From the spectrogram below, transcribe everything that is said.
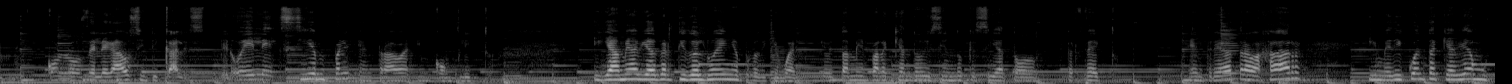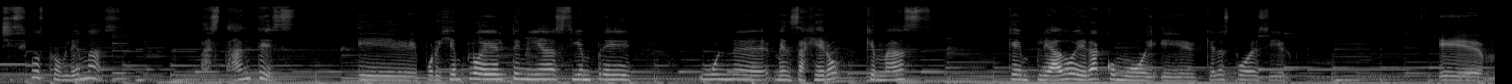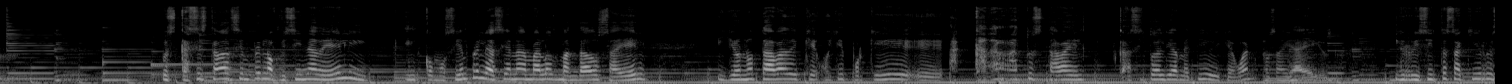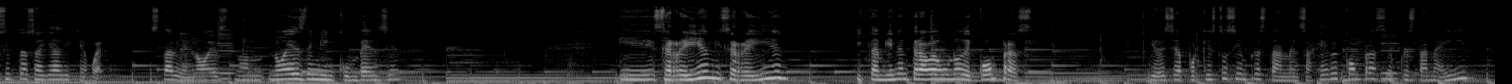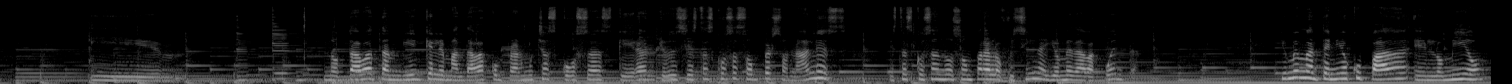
los delegados sindicales. Pero él siempre entraba en conflicto. Y ya me había advertido el dueño, pero dije, bueno, yo también para qué ando diciendo que sí a todo. Perfecto. Entré a trabajar y me di cuenta que había muchísimos problemas, bastantes. Eh, por ejemplo, él tenía siempre un eh, mensajero que más que empleado era como, eh, ¿qué les puedo decir? pues casi estaba siempre en la oficina de él y y como siempre le hacían nada más los mandados a él y yo notaba de que, oye, ¿por qué eh, a cada rato estaba él casi todo el día metido? dije, bueno, pues allá ellos. Y risitas aquí, risitas allá, dije, bueno, está bien, no es, no, es de mi incumbencia. Y se reían y se reían. Y también entraba uno de compras. Y yo decía, ¿por qué estos siempre están? Mensajero y compras siempre están ahí. Notaba también que le mandaba a comprar muchas cosas que eran, yo decía, estas cosas son personales, estas cosas no son para la oficina, yo me daba cuenta. Yo me mantenía ocupada en lo mío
